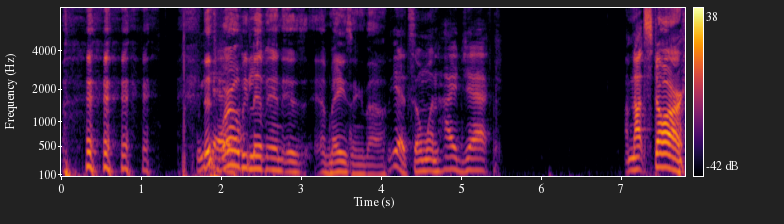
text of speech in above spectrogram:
this had- world we live in is amazing, though. We had someone hijack. I'm not Star.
